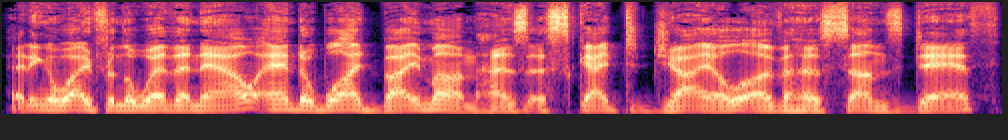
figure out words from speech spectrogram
Heading away from the weather now, and a Wide Bay mum has escaped jail over her son's death.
